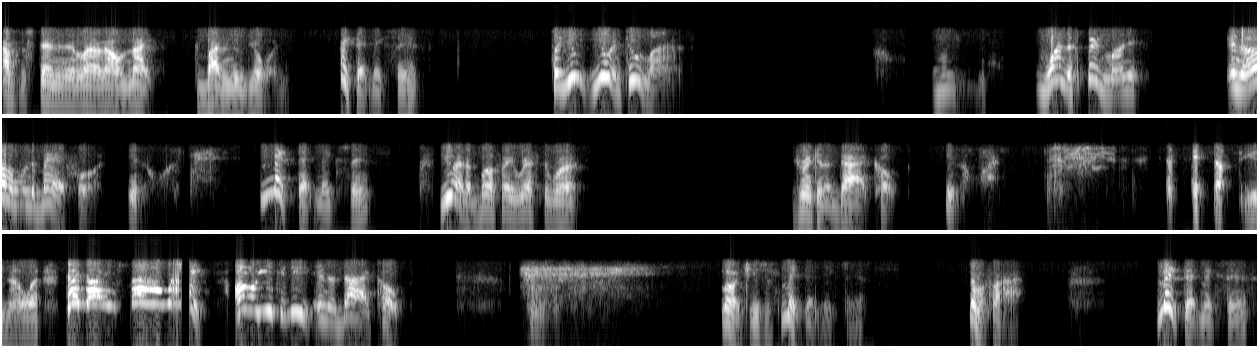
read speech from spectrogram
after standing in line all night to buy the new Jordan. Make that make sense. So you you in two lines. One to spend money, and the other one to beg for it. You know, make that make sense. You at a buffet restaurant drinking a diet coke. You know what? you know what? That don't even sound right. All you can eat in a Diet Coke. Lord Jesus, make that make sense. Number five, make that make sense.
